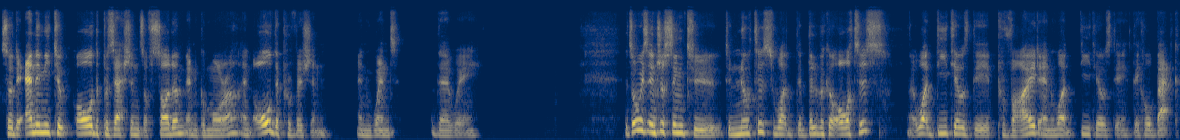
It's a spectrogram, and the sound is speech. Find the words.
So the enemy took all the possessions of Sodom and Gomorrah and all the provision and went their way. It's always interesting to, to notice what the biblical authors, what details they provide and what details they, they hold back.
